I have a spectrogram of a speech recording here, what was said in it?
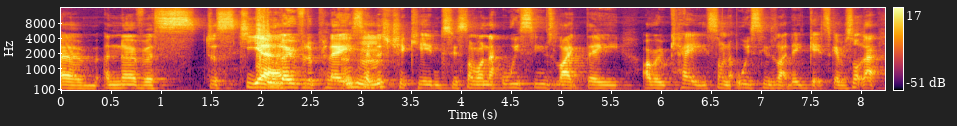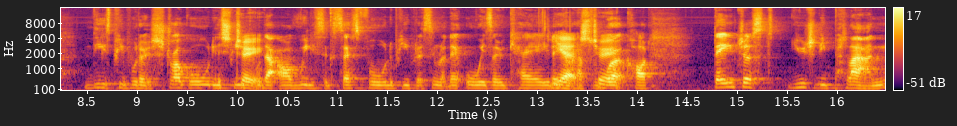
um, a nervous, just Yeah. all over the place, Mhm. headless chicken to someone that always seems like they are okay, someone that always seems like they get together. It's not that these people don't struggle, these It's people true. that are really successful, the people that seem like they're always okay, they Yeah, don't have to true. work hard. They just usually plan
